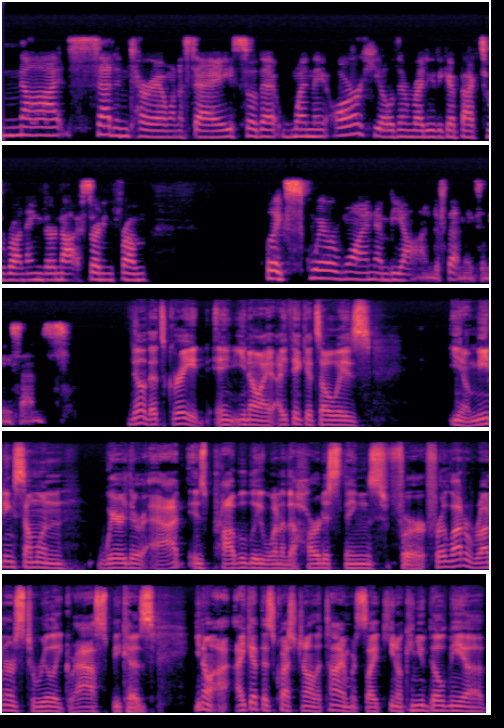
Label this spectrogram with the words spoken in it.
not sedentary, I want to say, so that when they are healed and ready to get back to running, they're not starting from like square one and beyond, if that makes any sense. No, that's great. And, you know, I, I think it's always, you know, meeting someone where they're at is probably one of the hardest things for for a lot of runners to really grasp because you know I, I, get this question all the time it's like you know can you build me a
